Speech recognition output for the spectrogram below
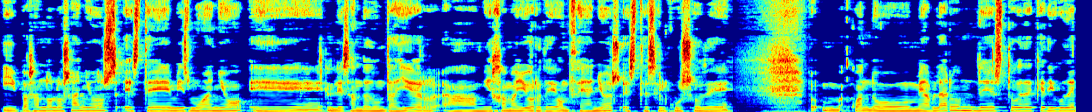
Y pasando los años, este mismo año eh, les han dado un taller a mi hija mayor de 11 años, este es el curso de... Cuando me hablaron de esto de que digo de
